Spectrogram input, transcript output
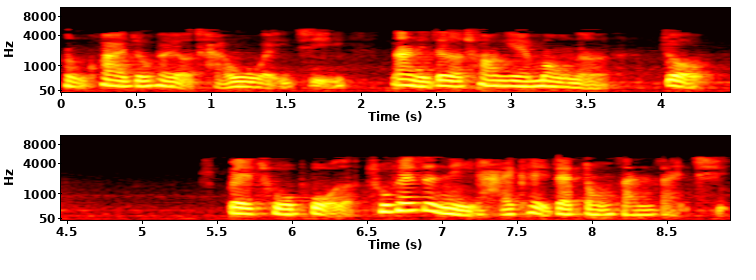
很快就会有财务危机。那你这个创业梦呢就被戳破了。除非是你还可以再东山再起。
